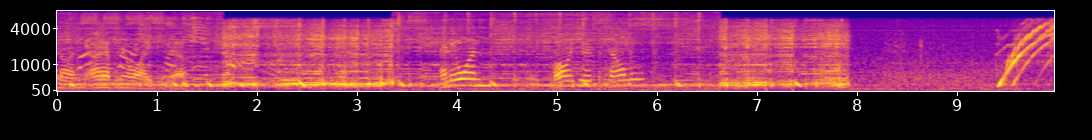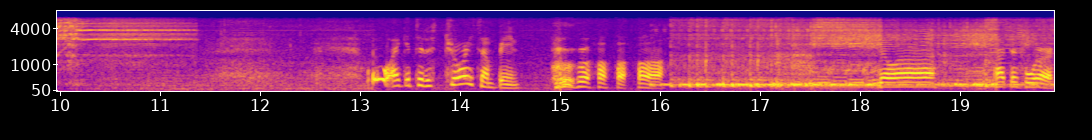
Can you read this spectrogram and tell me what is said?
Going on here? I have no idea. Anyone volunteer to tell me? Oh, I get to destroy something. so, uh, how'd this work?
